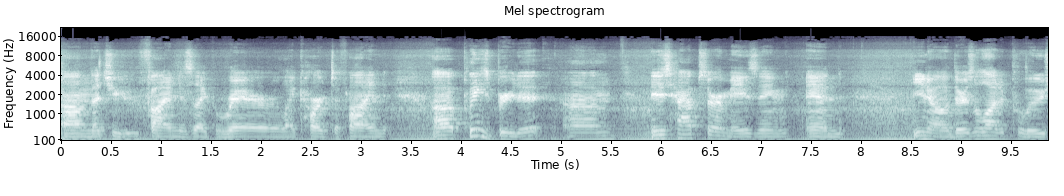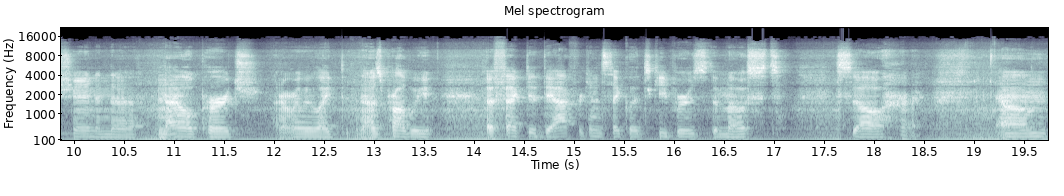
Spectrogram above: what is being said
um, that you find is like rare or like hard to find, uh, please breed it. Um, these haps are amazing, and you know, there's a lot of pollution in the Nile perch. I don't really like that. Was probably affected the African cichlids keepers the most. So, um,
